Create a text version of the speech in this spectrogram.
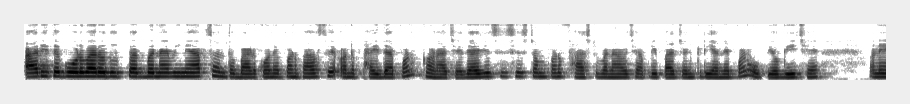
આ રીતે ગોળવાળો દૂધપાક બનાવીને આપશો ને તો બાળકોને પણ ભાવશે અને ફાયદા પણ ઘણા છે. ડાયજેસ્ટિવ સિસ્ટમ પણ ફાસ્ટ બનાવે છે. આપણી પાચન ક્રિયાને પણ ઉપયોગી છે અને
